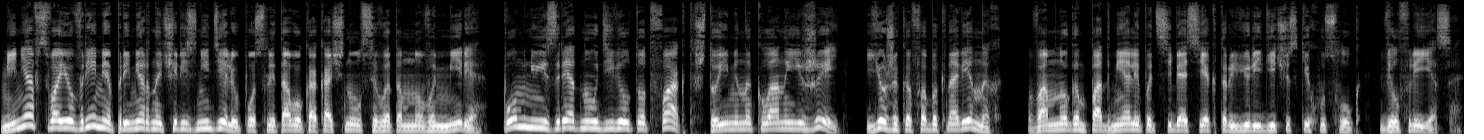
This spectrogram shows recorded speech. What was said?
Меня в свое время, примерно через неделю после того, как очнулся в этом новом мире, помню, изрядно удивил тот факт, что именно кланы ежей, ежиков обыкновенных, во многом подмяли под себя сектор юридических услуг Вилфлиеса.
